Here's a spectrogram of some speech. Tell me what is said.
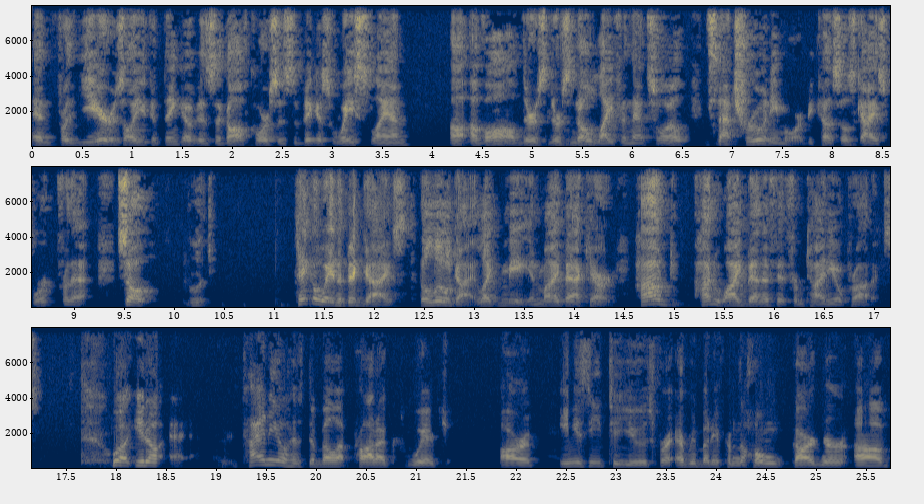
and for years, all you could think of is the golf course is the biggest wasteland uh, of all. There's there's no life in that soil. It's not true anymore because those guys work for that. So take away the big guys, the little guy like me in my backyard. How how do I benefit from Tainio products? Well, you know, Tainio has developed products which are easy to use for everybody from the home gardener of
